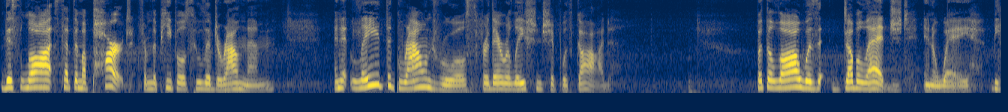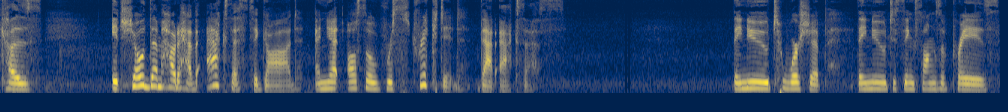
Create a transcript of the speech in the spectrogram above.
This law set them apart from the peoples who lived around them, and it laid the ground rules for their relationship with God. But the law was double edged in a way because it showed them how to have access to God and yet also restricted that access. They knew to worship, they knew to sing songs of praise,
